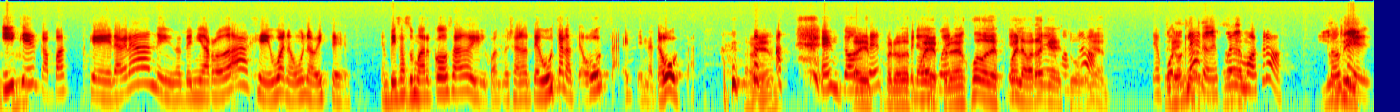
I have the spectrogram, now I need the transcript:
Y que capaz que era grande y no tenía rodaje, y bueno, uno, viste, empieza a sumar cosas y cuando ya no te gusta, no te gusta, ¿viste? No te gusta. Está bien. Está Entonces, bien, pero, después, pero, en el juego después, la verdad que estuvo bien. Después, Pero, claro, después demostró. Lupi. Entonces,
